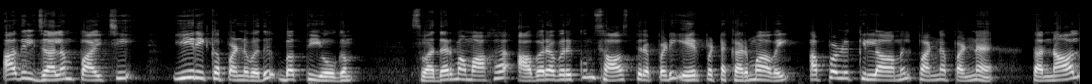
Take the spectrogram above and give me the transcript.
அதில் ஜலம் பாய்ச்சி ஈரிக்க பண்ணுவது பக்தி யோகம். ஸ்வதர்மமாக அவரவருக்கும் சாஸ்திரப்படி ஏற்பட்ட கர்மாவை அப்பழுக்கில்லாமல் பண்ண பண்ண தன்னால்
